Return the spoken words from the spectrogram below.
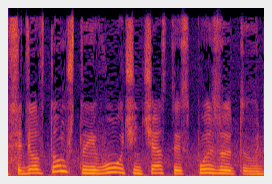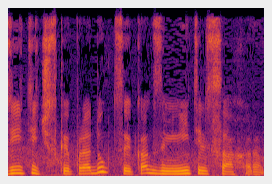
Все дело в том, что его очень часто используют в диетической продукции как заменитель сахара.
